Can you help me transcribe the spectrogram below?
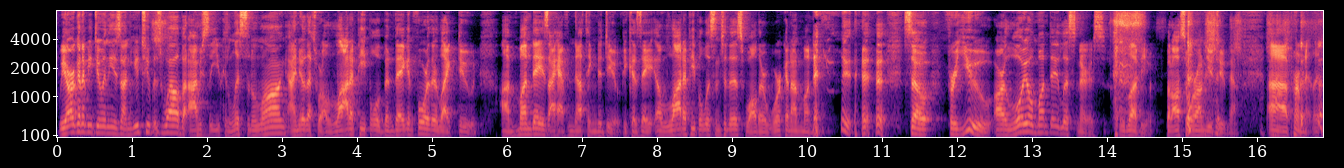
we are going to be doing these on YouTube as well, but obviously you can listen along. I know that's what a lot of people have been begging for. They're like, dude, on Mondays I have nothing to do because they a lot of people listen to this while they're working on Monday. so for you, our loyal Monday listeners, we love you, but also we're on YouTube now uh, permanently.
